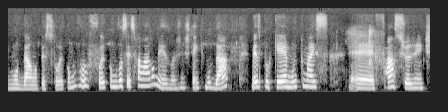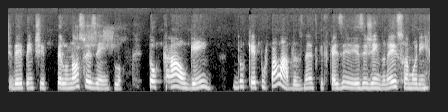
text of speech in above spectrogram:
mudar uma pessoa. É como foi como vocês falaram mesmo. A gente tem que mudar mesmo porque é muito mais é, fácil a gente, de repente, pelo nosso exemplo, tocar alguém do que por palavras, né? Do que ficar exigindo, não é isso, Amorim?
